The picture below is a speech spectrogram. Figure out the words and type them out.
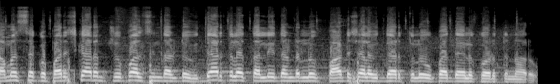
సమస్యకు పరిష్కారం చూపాల్సిందంటూ విద్యార్థుల తల్లిదండ్రులు పాఠశాల విద్యార్థులు ఉపాధ్యాయులు కోరుతున్నారు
